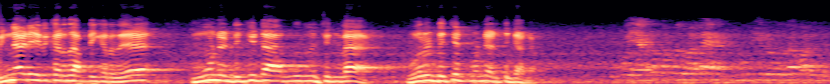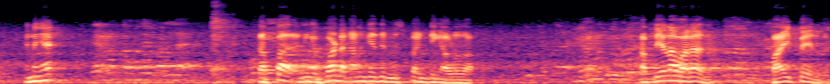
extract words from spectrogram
முன்னாடி இருக்கிறது அப்படிங்கிறது மூணு டிஜிட்டாக இருந்ததுன்னு வச்சுங்களேன் ஒரு டிஜிட் மட்டும் எடுத்துக்காங்க. என்னங்க? தப்பா நீங்கள் போட்ட கணக்கு எதுவும் மிஸ் பண்ணிட்டீங்க அவ்வளோதான் அப்படியெல்லாம் வராது. வாய்ப்பே இல்லை.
